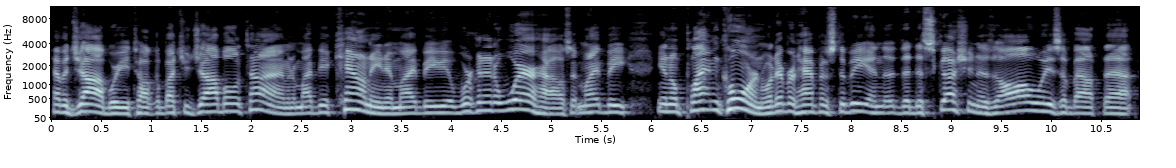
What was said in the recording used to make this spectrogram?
have a job where you talk about your job all the time, and it might be accounting, it might be working at a warehouse, it might be you know planting corn, whatever it happens to be, and the, the discussion is always about that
